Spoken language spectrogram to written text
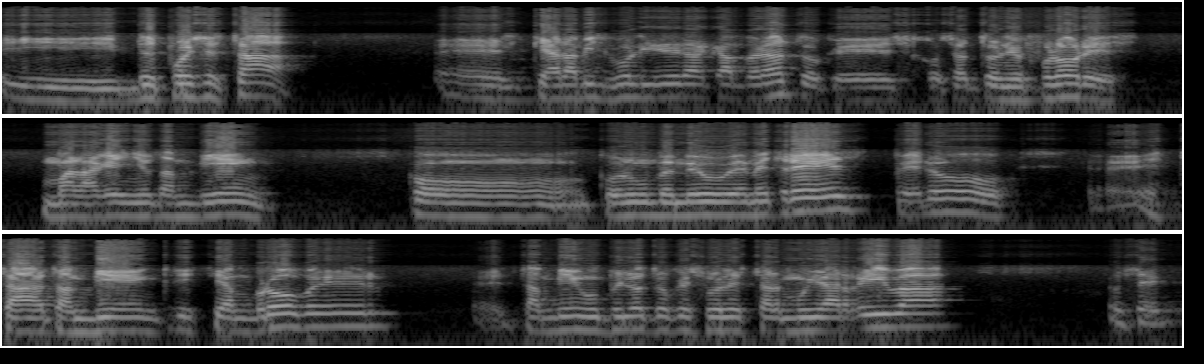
y después está el que ahora mismo lidera el campeonato, que es José Antonio Flores, malagueño también, con, un BMW M3, pero eh, está también Christian Brover, eh, también un piloto que suele estar muy arriba. No sé,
